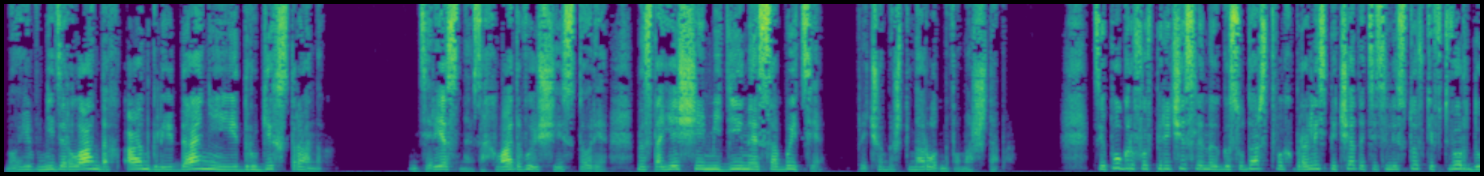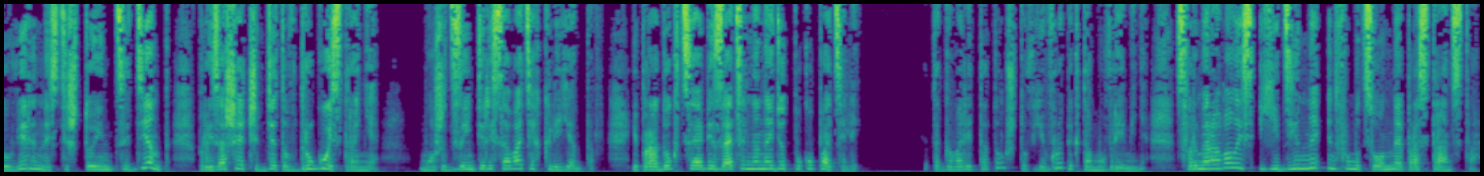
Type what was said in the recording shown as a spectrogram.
но и в Нидерландах, Англии, Дании и других странах. Интересная, захватывающая история, настоящее медийное событие, причем международного масштаба. Типографы в перечисленных государствах брались печатать эти листовки в твердой уверенности, что инцидент, произошедший где-то в другой стране, может заинтересовать их клиентов, и продукция обязательно найдет покупателей. Это говорит о том, что в Европе к тому времени сформировалось единое информационное пространство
